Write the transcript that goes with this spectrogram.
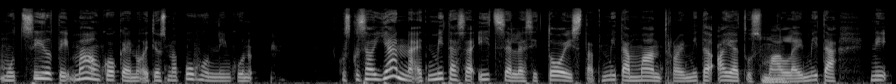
mutta silti mä oon kokenut, että jos mä puhun niin kuin, koska se on jännä, että mitä sä itsellesi toistat, mitä mantroi, mitä ajatusmalleja, mm. mitä, niin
